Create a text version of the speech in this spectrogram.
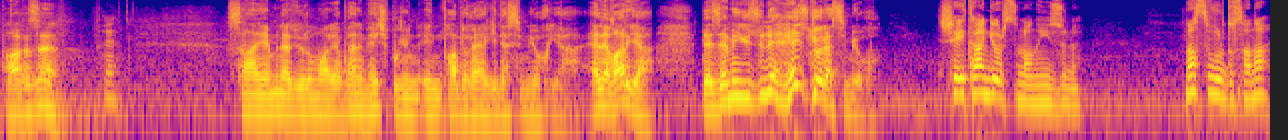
Pakize. Sana yemin ediyorum var ya benim hiç bugün en fabrikaya gidesim yok ya. Hele var ya dezemin yüzünü hiç göresim yok. Şeytan görsün onun yüzünü. Nasıl vurdu sana?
